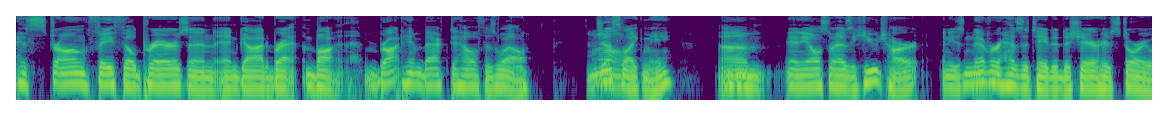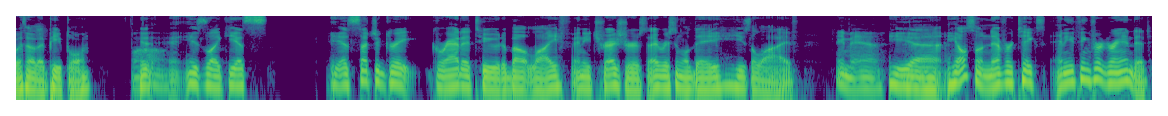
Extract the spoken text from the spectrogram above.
his strong faith filled prayers and and God brought, brought him back to health as well, just Oh. like me. Um, and he also has a huge heart, and he's never hesitated to share his story with other people. He- Wow. He's like he has he has such a great gratitude about life, and he treasures every single day he's alive. Amen. He uh he also never takes anything for granted.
